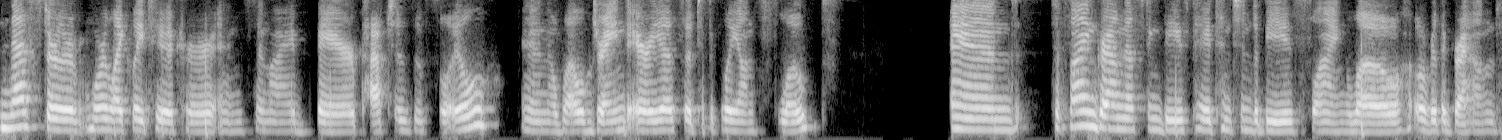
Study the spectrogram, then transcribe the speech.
nests are more likely to occur in semi-bare patches of soil in a well-drained area, so typically on slopes. And to find ground nesting bees, pay attention to bees flying low over the ground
